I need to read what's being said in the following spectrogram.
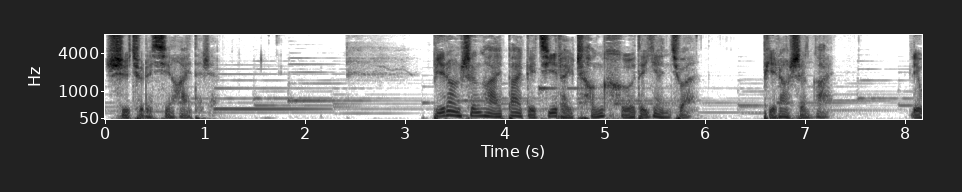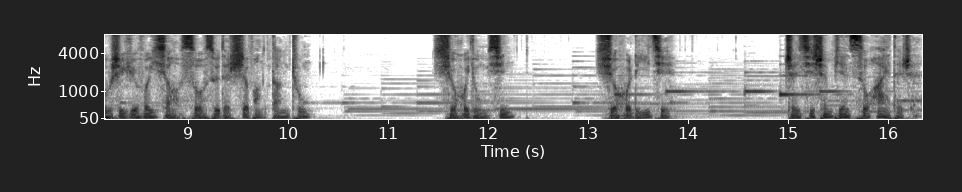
失去了心爱的人。别让深爱败给积累成河的厌倦，别让深爱流失于微笑琐碎的失望当中。学会用心，学会理解，珍惜身边所爱的人，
